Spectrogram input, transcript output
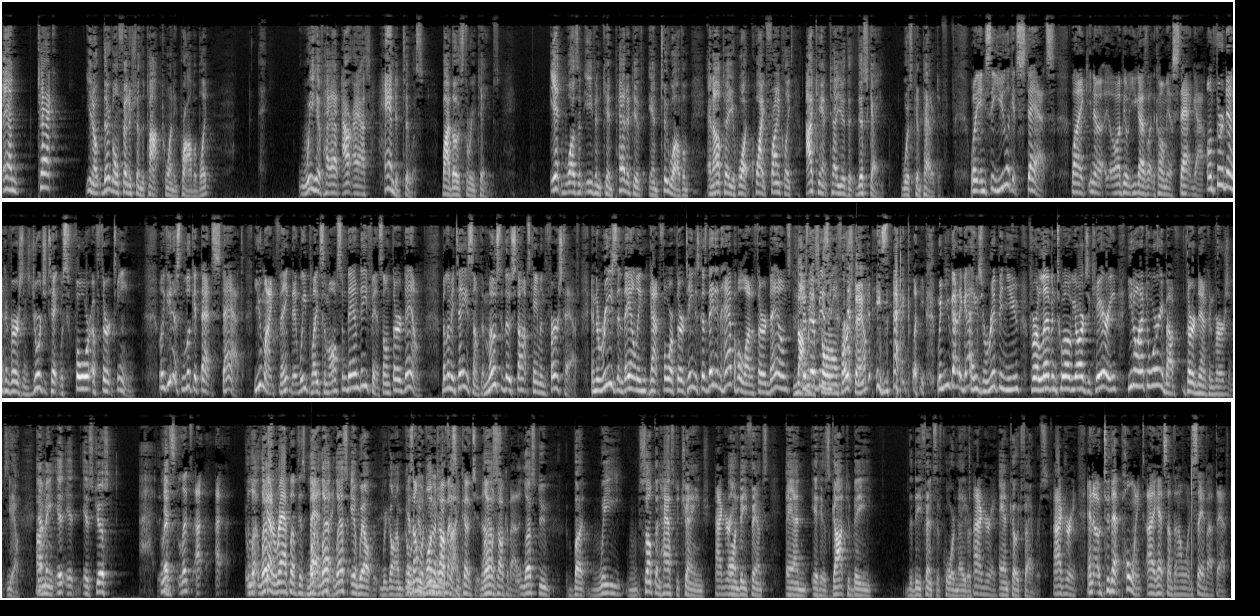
And Tech, you know, they're going to finish in the top 20 probably. We have had our ass handed to us by those three teams. It wasn't even competitive in two of them. And I'll tell you what, quite frankly, I can't tell you that this game was competitive. Well, and you see, you look at stats, like, you know, a lot of people, you guys like to call me a stat guy. On third down conversions, Georgia Tech was 4 of 13. Well, if you just look at that stat, you might think that we played some awesome damn defense on third down. But let me tell you something. Most of those stops came in the first half. And the reason they only got 4 of 13 is because they didn't have a whole lot of third downs. Not when they're you score busy- on first down. exactly. When you got a guy who's ripping you for 11, 12 yards of carry, you don't have to worry about third down conversions. Yeah. I mean, it, it, it's just, Let's let's. I, Let- we got to wrap up this bad let, let, thing. let's, and well, we're going, I'm going 'Cause to I'm gonna more talk about thing. some coaches. I wanna talk about it. Let's do, but we, something has to change on defense, and it has got to be the defensive coordinator. I agree. And Coach Fabris. I agree. And uh, to that point, I had something I wanted to say about that.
